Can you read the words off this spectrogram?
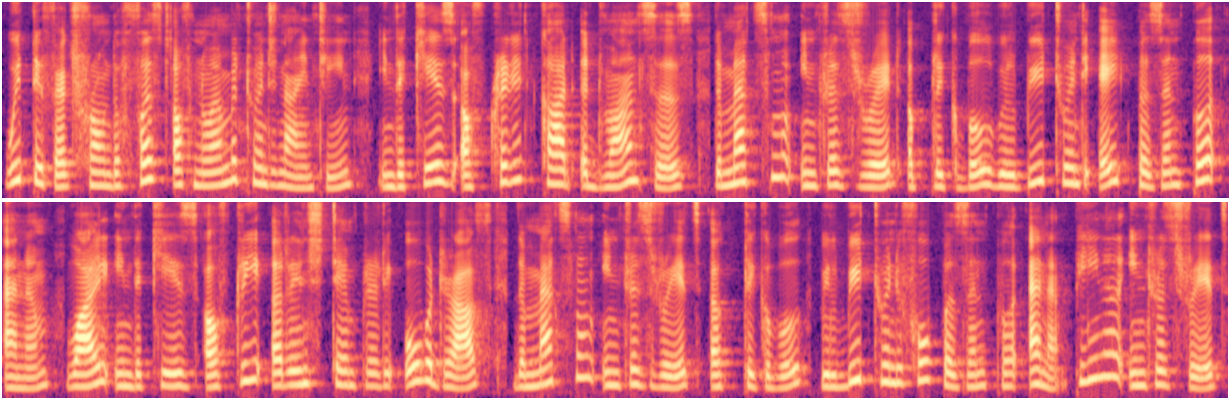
with effect from the 1st of November 2019, in the case of credit card advances, the maximum interest rate applicable will be 28% per annum, while in the case of pre-arranged temporary overdrafts, the maximum interest rates applicable will be 24% per annum. Penal interest rates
